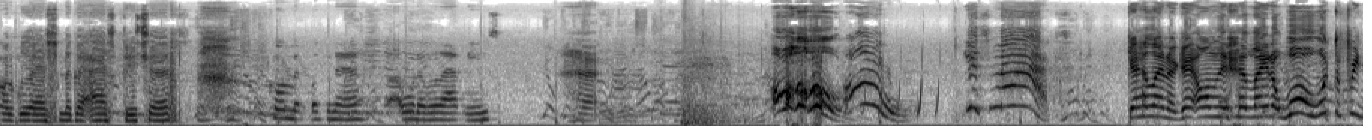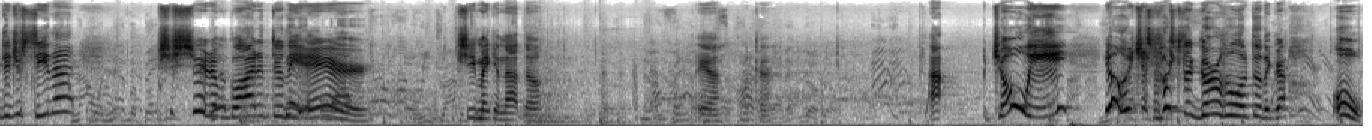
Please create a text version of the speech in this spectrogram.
Ugly ass nigga ass bitch ass. Comment looking ass, whatever that means. Oh! Oh! Get smacked! Get Helena, get on the Helena. Whoa, what the freak? Did you see that? She straight up glided through the air. She making that though. Yeah, okay. Ah, Joey? Yo, he just pushed the girl up to the ground. Oh,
